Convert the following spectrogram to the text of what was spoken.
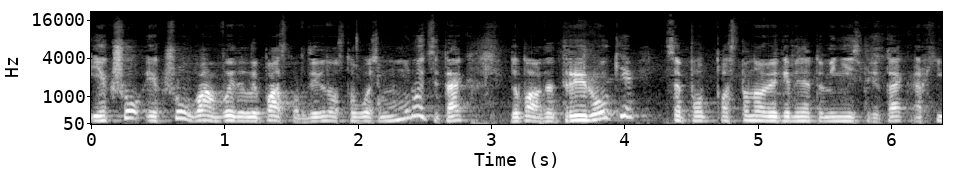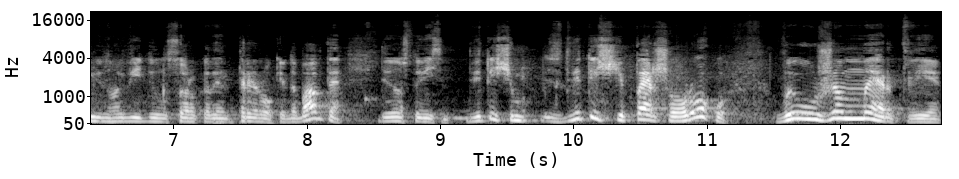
якщо, якщо вам видали паспорт в 98-му році, так, добавте 3 роки, це по постанові Кабінету міністрів, так, архівного відділу 41, 3 роки добавте, 98. 2000, з 2001 року ви вже мертві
